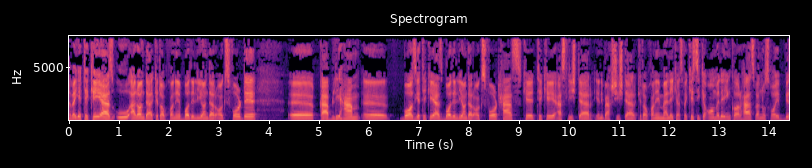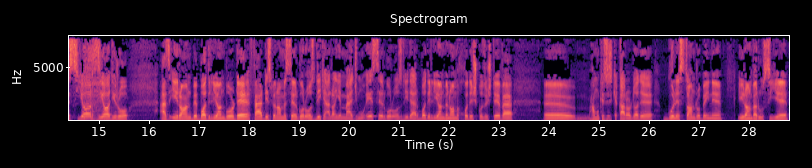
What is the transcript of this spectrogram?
و یه تکه از او الان در کتابخانه بادلیان در آکسفورد. قبلی هم باز یه تکه از بادلیان در آکسفورد هست که تکه اصلیش در یعنی بخشیش در کتابخانه ملک است و کسی که عامل این کار هست و نسخه های بسیار زیادی رو از ایران به بادلیان برده فردی به نام سرگور اوزلی که الان یه مجموعه سرگور اوزلی در بادلیان به نام خودش گذاشته و همون کسی که قرارداد گلستان رو بین ایران و روسیه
